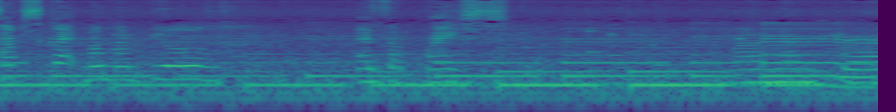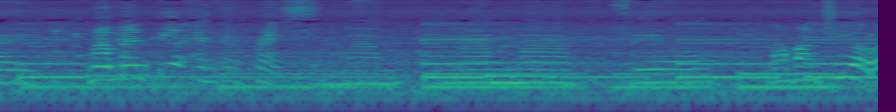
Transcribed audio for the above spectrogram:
subscribe Maman Pil Enterprise. Mama Fry, Maman Pil Enterprise. Mam, Mama Phil, Maman Pil?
